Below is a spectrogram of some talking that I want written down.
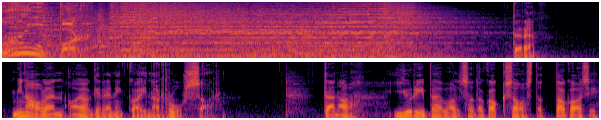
ruupor. tere, mina olen ajakirjanik Ainar Ruussaar. täna jüripäeval sada kaks aastat tagasi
